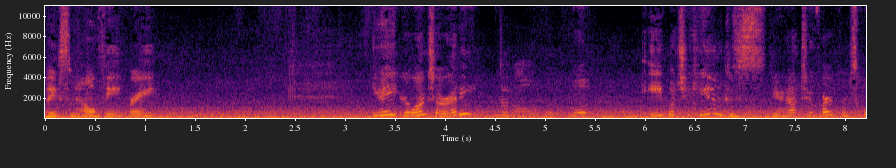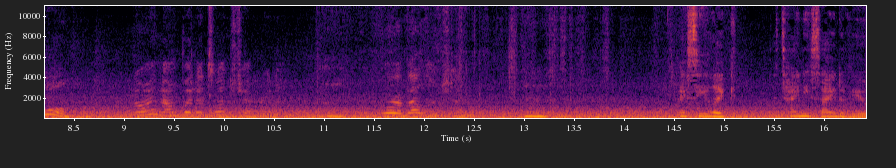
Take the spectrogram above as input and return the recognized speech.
Nice and healthy, right? You ate your lunch already? Not all of it. Well, eat what you can because you're not too far from school. No, I know, but it's lunchtime right now. Hmm. We're about lunchtime. Hmm. I see like a tiny side of you.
